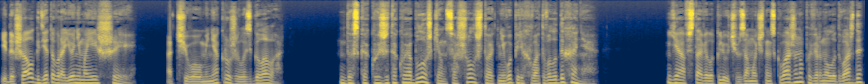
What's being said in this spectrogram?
и дышал где-то в районе моей шеи, от чего у меня кружилась голова. Да с какой же такой обложки он сошел, что от него перехватывало дыхание? Я вставила ключ в замочную скважину, повернула дважды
